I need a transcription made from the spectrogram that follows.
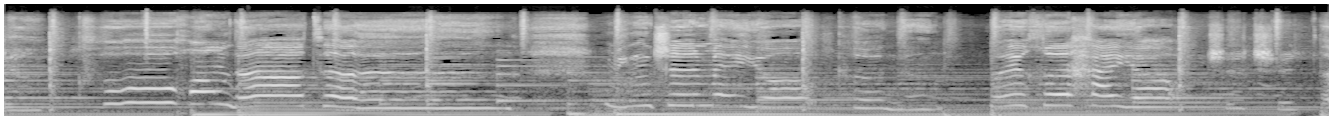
像枯黄的藤，明知没有可能，为何还要痴痴等？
